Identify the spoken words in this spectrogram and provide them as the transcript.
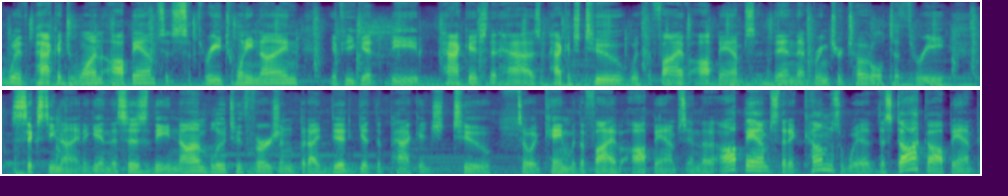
with package one op amps, it's 329. If you get the package that has package two with the five op amps, then that brings your total to 369. Again, this is the non-Bluetooth version, but I did get the package two, so it came with the five op amps. And the op amps that it comes with, the stock op amp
